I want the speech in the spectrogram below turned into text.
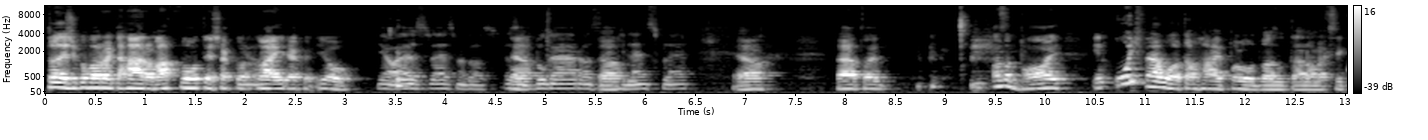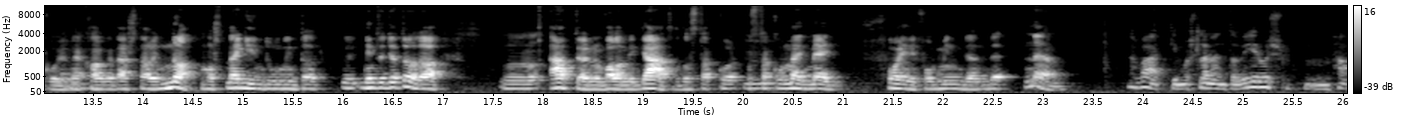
Tudod, és akkor van rajta három upvote, és akkor Ja. leírják, hogy jó, Ja, ez, ez meg az. Ez Ja. egy bogár, az Ja. egy lens flare. Ja. Tehát, hogy az a baj, én úgy fel voltam hype azután a mexikói meghallgatásnál, hogy na, most megindul, mint, a, mint hogyha tudod, a, mm, áttörni valami gátot, azt akkor, azt akkor megy, megy, folyni fog minden, de nem. Na várt ki, most lement a vírus, mm, há,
